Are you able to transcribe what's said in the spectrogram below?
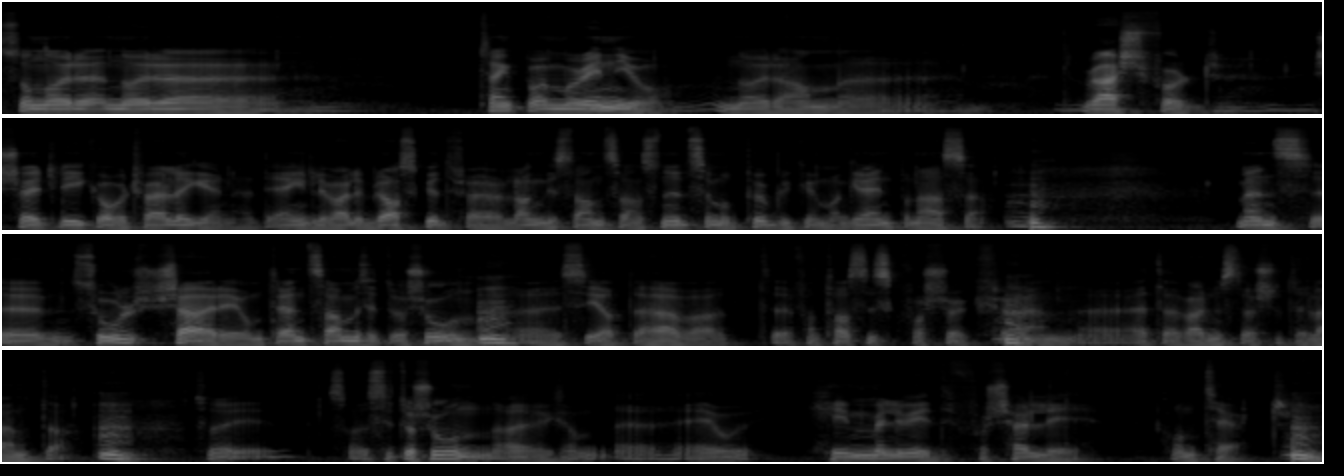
Så når, når uh, Tenk på Mourinho når han uh, Rashford skjøt like over tverrliggeren. Et egentlig veldig bra skudd fra lang distanse. Han snudde seg mot publikum og grein på nesa. Mm. Mens uh, Solskjær i omtrent samme situasjon mm. uh, sier at det her var et uh, fantastisk forsøk fra mm. en, et av verdens største talenter. Mm. Så, så, situasjonen er, liksom, er, jo himmelvid forskjellig håndtert. Mm.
